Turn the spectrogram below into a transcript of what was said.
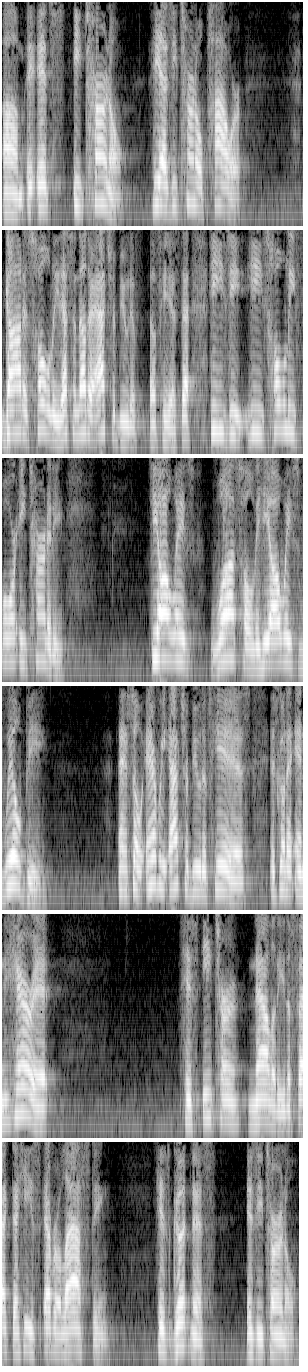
um, it's eternal. He has eternal power. God is holy. That's another attribute of, of his, that he's, he, he's holy for eternity. He always was holy. He always will be. And so every attribute of his is going to inherit his eternality, the fact that he's everlasting. His goodness is eternal.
